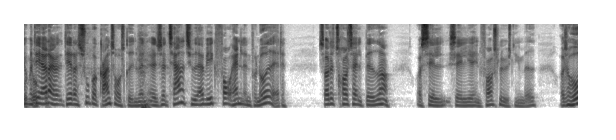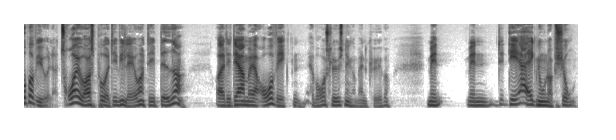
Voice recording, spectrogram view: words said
Jo, men det er, da, det er da super grænseoverskridende, men altså, alternativet er, at vi ikke får handlen for noget af det. Så er det trods alt bedre at sælge, sælge en FOS-løsning med. Og så håber vi jo, eller tror jo også på, at det vi laver, det er bedre, og at det dermed er overvægten af vores løsninger, man køber. Men, men det, det er ikke nogen option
